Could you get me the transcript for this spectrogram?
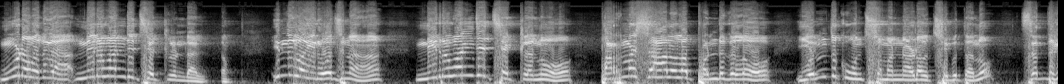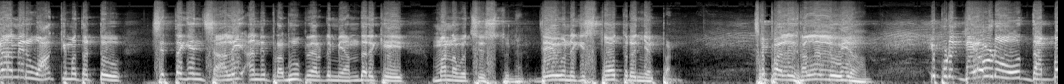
మూడవదిగా నిర్వంజ చెట్లు ఉండాలి ఇందులో ఈ రోజున నిర్వంజ చెట్లను పర్ణశాలల పండుగలో ఎందుకు ఉంచమన్నాడో చెబుతాను. శ్రద్ధగా మీరు వాక్యము తట్టు చిత్తగించాలి అని ప్రభు పేరట మీ అందరికీ మనవ చేస్తున్నాను. దేవునికి స్తోత్రం చెప్పండి. చెప్పాలి హల్లెలూయా. ఇప్పుడు దేవుడు దబ్బ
